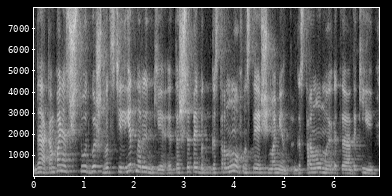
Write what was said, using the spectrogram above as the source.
Да, компания существует больше 20 лет на рынке. Это 65 гастрономов в настоящий момент. Гастрономы – это такие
